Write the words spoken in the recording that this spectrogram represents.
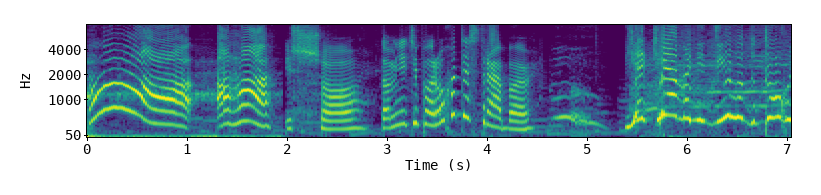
А, ага. І що? То мені типа рухатись треба? Яке мені діло до того,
